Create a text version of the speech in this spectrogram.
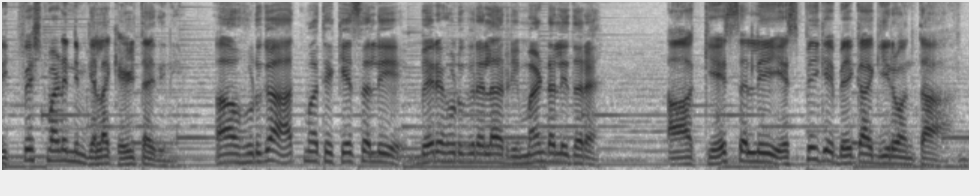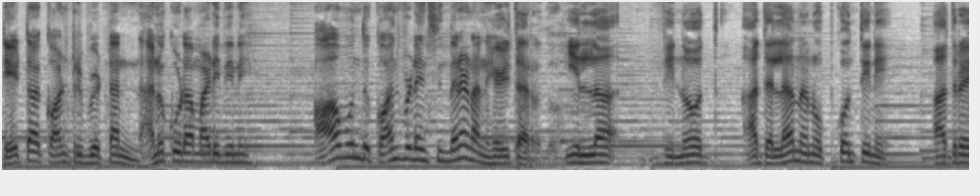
ರಿಕ್ವೆಸ್ಟ್ ಮಾಡಿ ನಿಮ್ಗೆಲ್ಲ ಕೇಳ್ತಾ ಇದ್ದೀನಿ. ಆ ಹುಡುಗ ಆತ್ಮಹತ್ಯೆ ಕೇಸಲ್ಲಿ ಬೇರೆ ಹುಡುಗರೆಲ್ಲ ರಿಮಾಂಡ್ ಅಲ್ಲಿದ್ದಾರೆ. ಆ ಕೇಸಲ್ಲಿ ಎಸ್ ಪಿಗೆ ಬೇಕಾಗಿರೋಂಥ ಡೇಟಾ ಕಾಂಟ್ರಿಬ್ಯೂಟ್ನ ನಾನು ಕೂಡ ಮಾಡಿದ್ದೀನಿ. ಆ ಒಂದು ಕಾನ್ಫಿಡೆನ್ಸ್ ಇಂದನೇ ನಾನು ಹೇಳ್ತಾ ಇರೋದು. ಇಲ್ಲ ವಿನೋದ್ ಅದೆಲ್ಲ ನಾನು ಒಪ್ಕೊಂತೀನಿ. ಆದ್ರೆ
